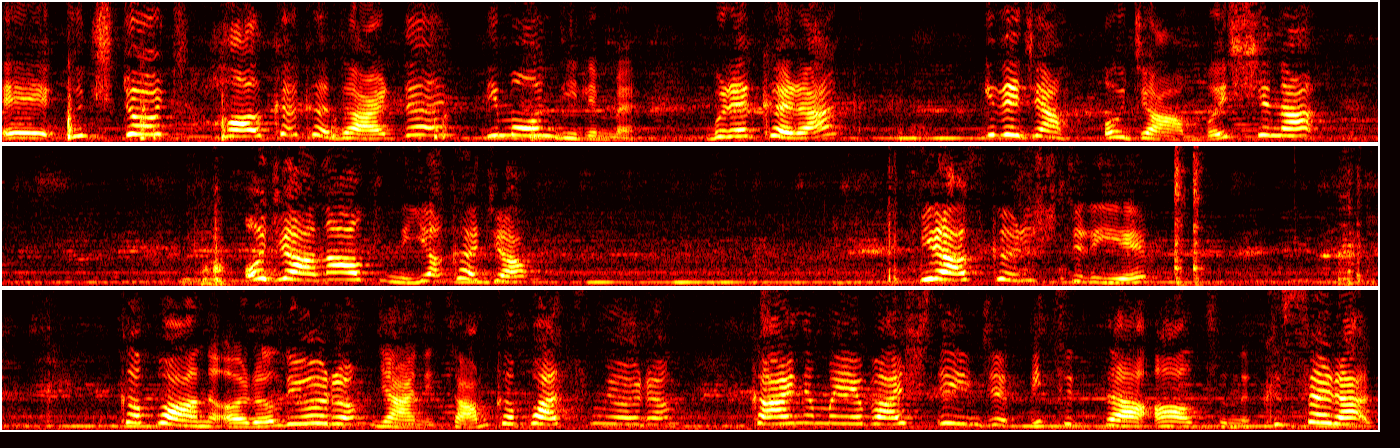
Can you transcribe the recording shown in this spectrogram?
e, 3-4 halka kadar da limon dilimi bırakarak gideceğim ocağın başına. Ocağın altını yakacağım. Biraz karıştırayım. Kapağını aralıyorum. Yani tam kapatmıyorum. Kaynamaya başlayınca bir tık daha altını kısarak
